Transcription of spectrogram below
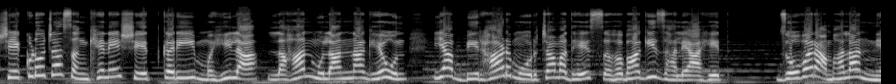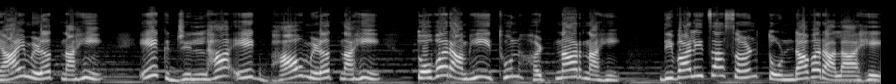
शेकडोच्या संख्येने शेतकरी महिला लहान मुलांना घेऊन या बिऱ्हाड मोर्चामध्ये सहभागी झाल्या आहेत. जोवर आम्हाला न्याय मिळत नाही एक जिल्हा एक भाव मिळत नाही तोवर आम्ही इथून हटणार नाही. दिवाळीचा सण तोंडावर आला आहे.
